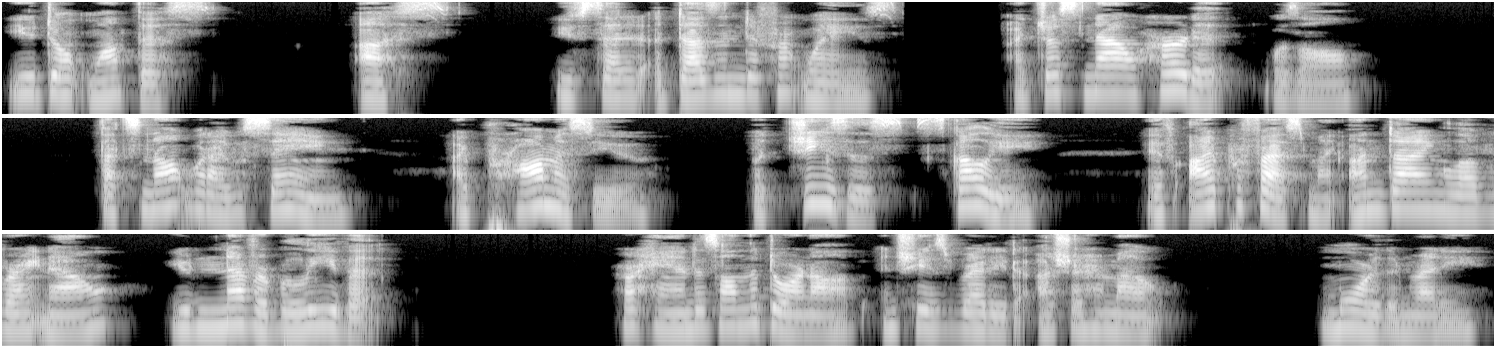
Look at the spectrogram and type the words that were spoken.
You don't want this. Us. You've said it a dozen different ways. I just now heard it, was all. That's not what I was saying. I promise you. But Jesus, Scully, if I profess my undying love right now, you'd never believe it. Her hand is on the doorknob and she is ready to usher him out. More than ready.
